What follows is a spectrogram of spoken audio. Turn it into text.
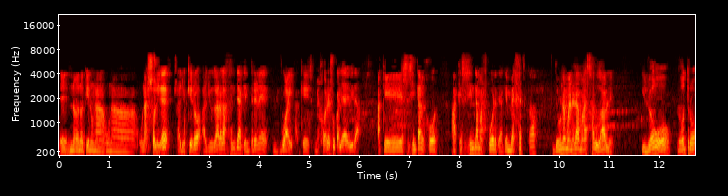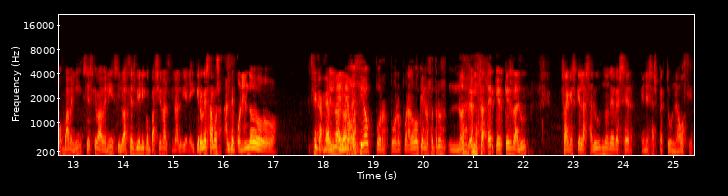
eh, no, no tiene una, una, una, solidez. O sea, yo quiero ayudar a la gente a que entrene guay, a que mejore su calidad de vida, a que se sienta mejor, a que se sienta más fuerte, a que envejezca de una manera más saludable. Y luego lo otro va a venir, si es que va a venir. Si lo haces bien y con pasión, al final viene. Y creo que estamos anteponiendo sí, el, el negocio por, por, por, algo que nosotros no debemos hacer, que es, que es la luz. O sea, que es que la salud no debe ser en ese aspecto un negocio.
